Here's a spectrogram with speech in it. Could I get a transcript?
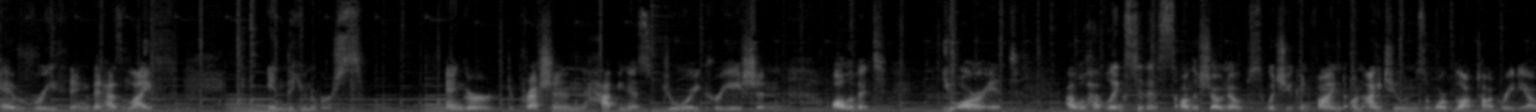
everything that has life in the universe anger, depression, happiness, joy, creation, all of it. You are it. I will have links to this on the show notes, which you can find on iTunes or Blog Talk Radio.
